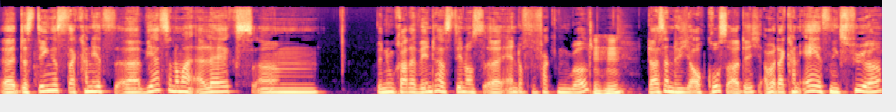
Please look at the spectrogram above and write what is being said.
Äh, das Ding ist, da kann jetzt, äh, wie heißt du nochmal, Alex? Ähm wenn du gerade erwähnt hast, den aus äh, End of the Fucking World, Mhm. da ist er natürlich auch großartig, aber da kann er jetzt nichts für.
